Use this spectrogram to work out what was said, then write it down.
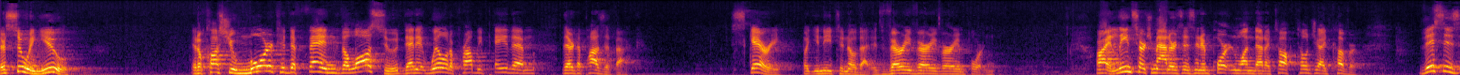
They're suing you. It'll cost you more to defend the lawsuit than it will to probably pay them their deposit back. Scary, but you need to know that. It's very, very, very important. All right, lien search matters is an important one that I talk, told you I'd cover. This is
